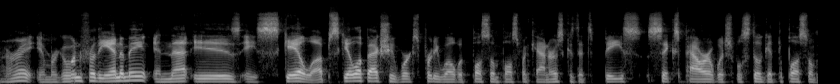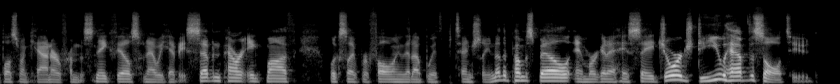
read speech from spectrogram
All right, and we're going for the animate, and that is a scale up. Scale up actually works pretty well with plus one plus one counters because it's base six power, which will still get the plus one plus one counter from the snake veil. So now we have a seven power ink moth. Looks like we're following that up with potentially another pump spell, and we're gonna say, George, do you have the solitude?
